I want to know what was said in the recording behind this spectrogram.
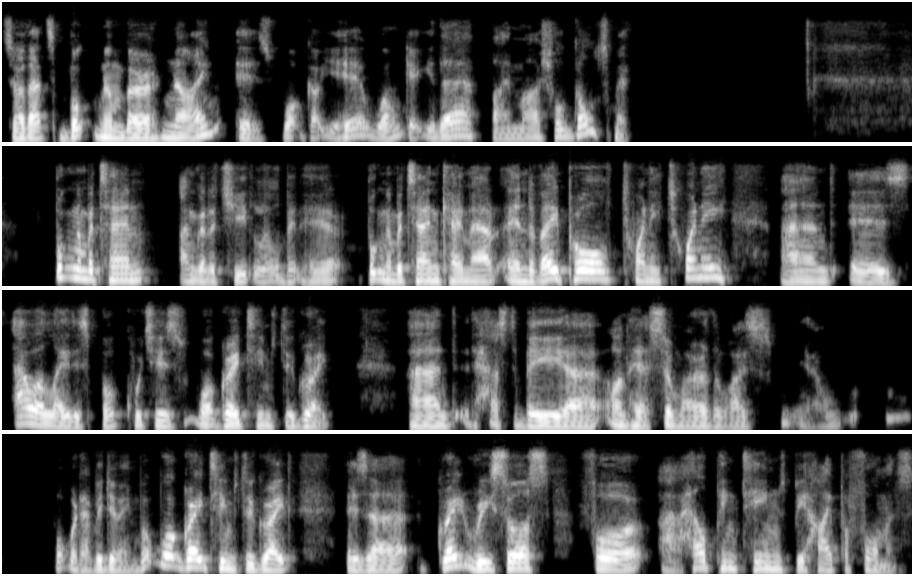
So that's book number nine is What Got You Here Won't Get You There by Marshall Goldsmith. Book number 10, I'm going to cheat a little bit here. Book number 10 came out end of April 2020 and is our latest book, which is What Great Teams Do Great. And it has to be uh, on here somewhere, otherwise, you know, what would I be doing? But what Great Teams Do Great is a great resource for uh, helping teams be high performance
